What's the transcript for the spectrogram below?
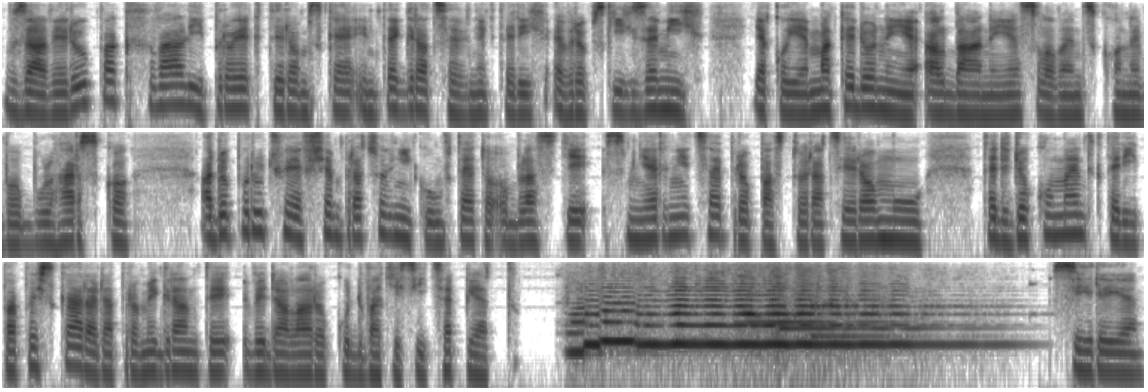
V závěru pak chválí projekty romské integrace v některých evropských zemích, jako je Makedonie, Albánie, Slovensko nebo Bulharsko, a doporučuje všem pracovníkům v této oblasti směrnice pro pastoraci Romů, tedy dokument, který Papežská rada pro migranty vydala roku 2005. Sýrie.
